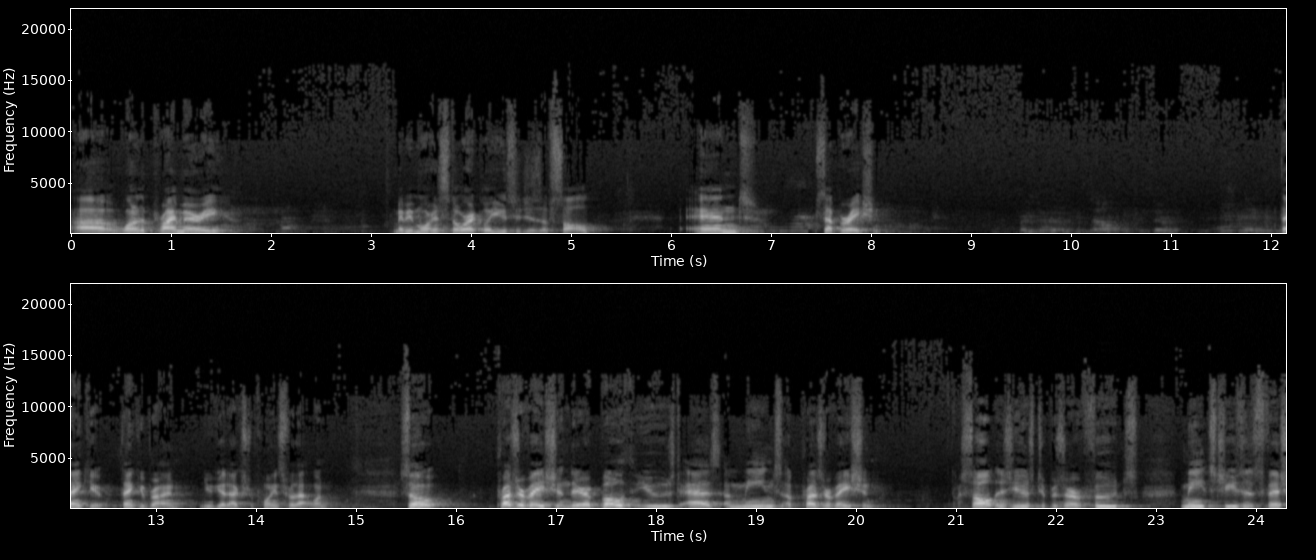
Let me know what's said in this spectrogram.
uh, one of the primary maybe more historical usages of salt, and separation. Thank you. Thank you, Brian. You get extra points for that one. So, preservation, they are both used as a means of preservation. Salt is used to preserve foods, meats, cheeses, fish,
